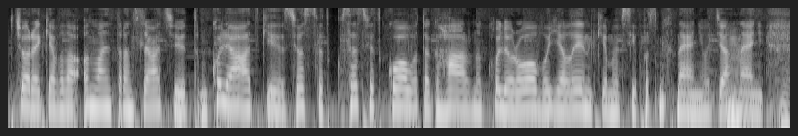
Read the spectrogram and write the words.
вчора, як я вела онлайн-трансляцію, там колядки, все, свят, все святково, так гарно, кольорово, ялинки, ми всі посміхнені, одягнені. Мгм.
